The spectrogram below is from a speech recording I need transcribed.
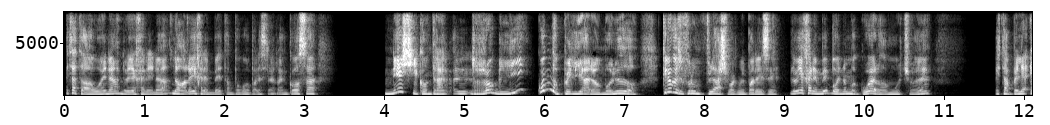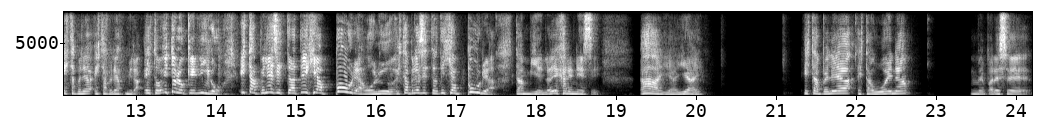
Esta estaba buena, lo voy a dejar en A. No, lo voy a dejar en B, tampoco me parece la gran cosa. Neshi contra Rock Lee. ¿Cuándo pelearon, boludo? Creo que eso fue un flashback, me parece. Lo voy a dejar en B porque no me acuerdo mucho, ¿eh? Esta pelea, esta pelea, esta pelea, mira, esto, esto es lo que digo. Esta pelea es estrategia pura, boludo. Esta pelea es estrategia pura también. Lo voy a dejar en ese. Ay, ay, ay. Esta pelea está buena. Me parece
